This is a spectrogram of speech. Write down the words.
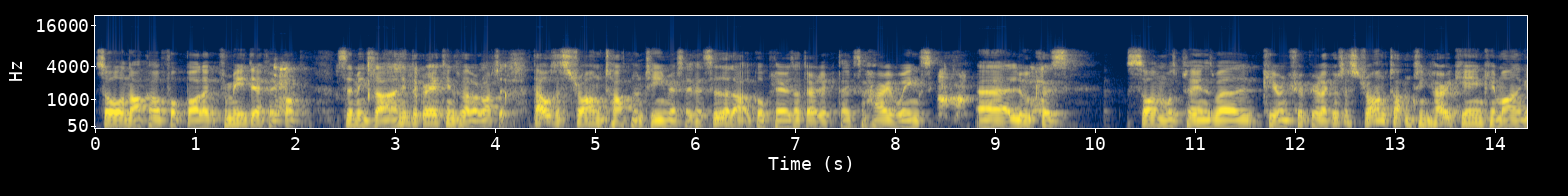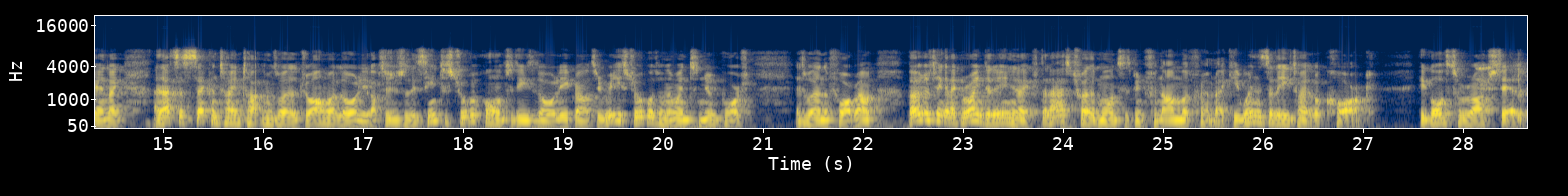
So knockout football, like for me, the FA Cup still means a lot. I think the great thing as well about Rochester, that was a strong Tottenham team yesterday. There's still a lot of good players out there, like, like so Harry Winks, uh, Lucas. Son was playing as well. Kieran Trippier, like it was a strong Tottenham team. Harry Kane came on again, like, and that's the second time Tottenham as well has drawn with lower league opposition. So they seem to struggle going to these lower league grounds. They really struggled when they went to Newport as well in the fourth round. But I was just thinking, like Ryan Delaney, like for the last twelve months has been phenomenal for him. Like he wins the league title with Cork. He goes to Rochdale.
